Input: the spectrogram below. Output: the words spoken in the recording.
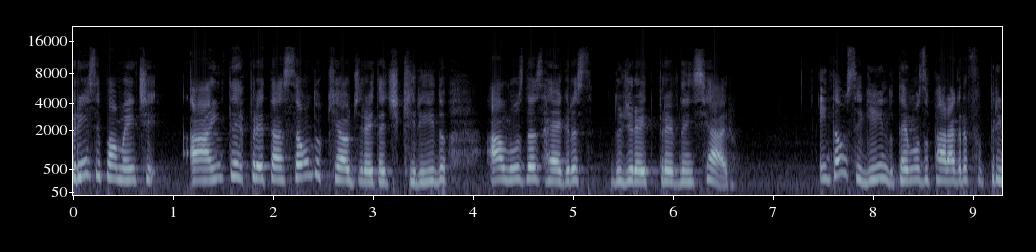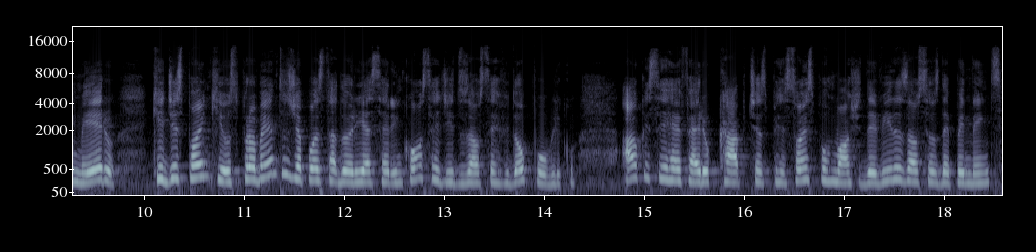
principalmente a interpretação do que é o direito adquirido à luz das regras do direito previdenciário. Então, seguindo, temos o parágrafo 1 que dispõe que os proventos de aposentadoria a serem concedidos ao servidor público, ao que se refere o CAPT e as pensões por morte devidas aos seus dependentes,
